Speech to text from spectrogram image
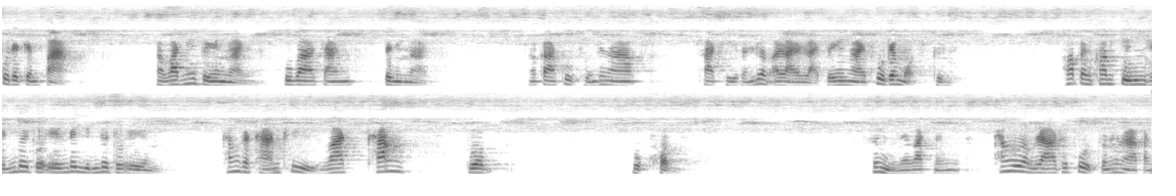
พูดได้เต็มปากวัดนี้เป็นยังไงครูบาอาจารย์เป็นยังไงแล้วการพูดสนทนาภาคีกันเรื่องอะไรหลายเป็นยังไงพูดได้หมดคือ เพราะเป็นความจริงเห็นด้วยตัวเองได้ยินด้วยตัวเอง ทั้งสถานที่วัดทั้งตัวบุคคล ซึ่งอยู่ในวัดนี้นทั้งเรื่องราวที่พูดสนทนากัน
